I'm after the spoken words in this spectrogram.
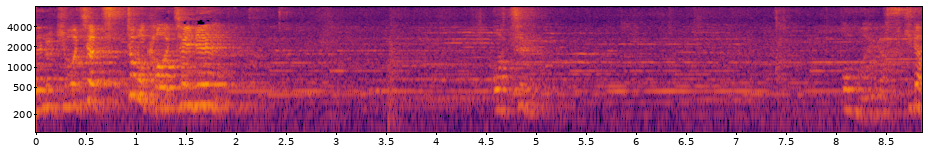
俺の気持ちはちっとも変わっちゃいねえ。おつる。お前が好きだ。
